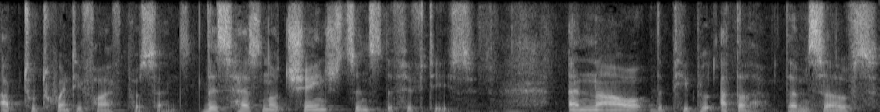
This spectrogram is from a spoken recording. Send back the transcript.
up to 25%. This has not changed since the 50s. And now the people utter themselves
